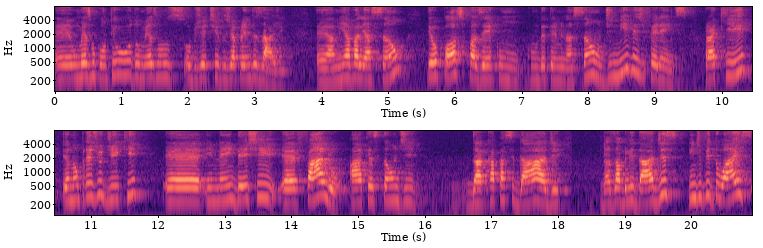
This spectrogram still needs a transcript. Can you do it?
é, o mesmo conteúdo, os mesmos objetivos de aprendizagem. É, a minha avaliação eu posso fazer com, com determinação de níveis diferentes, para que eu não prejudique é, e nem deixe falho a questão de, da capacidade, das habilidades individuais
